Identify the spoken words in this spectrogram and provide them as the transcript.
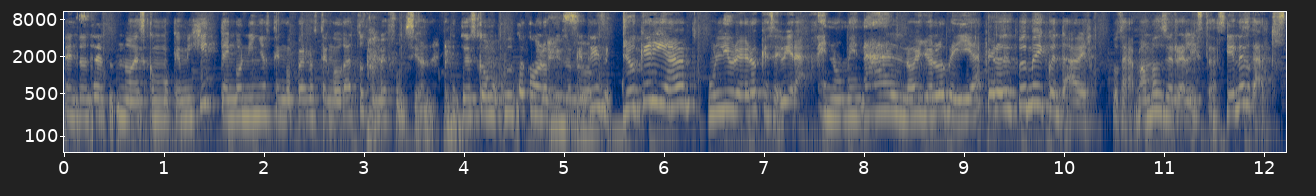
Entonces no es como que mi hit, tengo niños, tengo perros, tengo gatos, no me funciona. Entonces como justo como lo que, lo que tú dices, yo quería un librero que se viera fenomenal, ¿no? Yo lo veía, pero después me di cuenta, a ver, o sea, vamos a ser realistas, tienes gatos,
